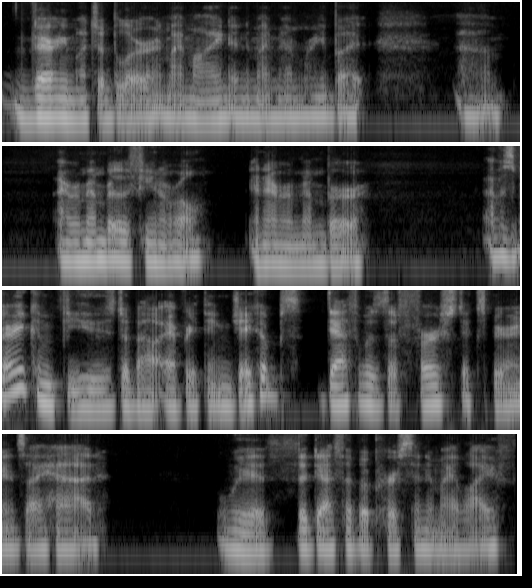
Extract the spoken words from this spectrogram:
very much a blur in my mind and in my memory, but um, I remember the funeral and I remember I was very confused about everything. Jacob's death was the first experience I had with the death of a person in my life.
